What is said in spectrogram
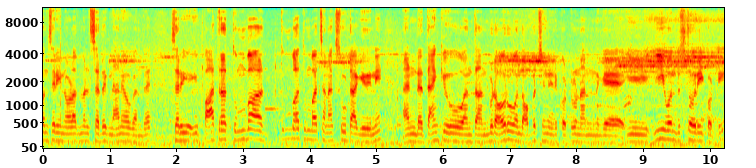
ಒಂದ್ಸರಿ ನೋಡಾದ್ಮೇಲೆ ಸರ್ಗೆ ನಾನೇ ಹೋಗಂದೆ ಸರ್, ಈ ಪಾತ್ರ ತುಂಬ ತುಂಬ ತುಂಬ ಚೆನ್ನಾಗಿ ಸೂಟ್ ಆಗಿದ್ದೀನಿ ಆ್ಯಂಡ್ ಥ್ಯಾಂಕ್ ಯು ಅಂತ ಅಂದ್ಬಿಟ್ಟು ಅವರು ಒಂದು ಆಪರ್ಚುನಿಟಿ ಕೊಟ್ಟರು ನನಗೆ ಈ ಈ ಒಂದು ಸ್ಟೋರಿ ಕೊಟ್ಟು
